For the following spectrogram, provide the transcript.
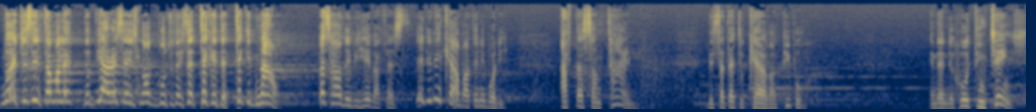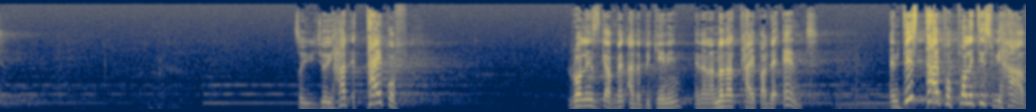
No, it is in Tamale. The VRS is not good today. He said, take it, take it now. That's how they behave at first. They didn't care about anybody. After some time, they started to care about people. And then the whole thing changed. So you, you had a type of Rawlings government at the beginning and then another type at the end. And this type of politics we have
